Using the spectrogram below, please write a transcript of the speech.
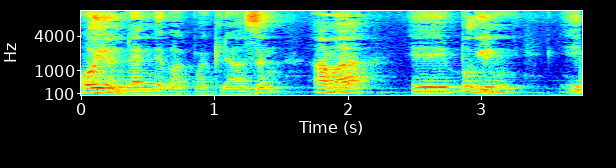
O yönden de bakmak lazım. Ama e, bugün e,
